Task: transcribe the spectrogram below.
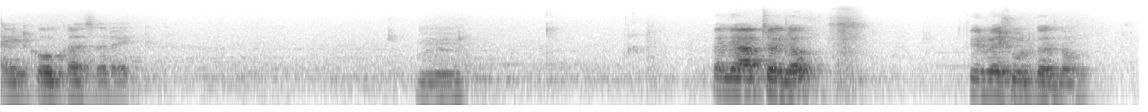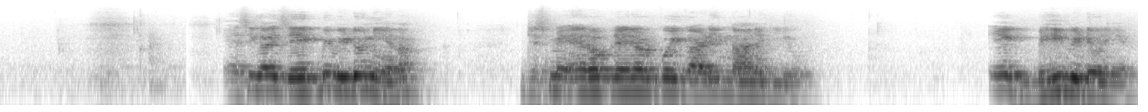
राइट को सर राइट पहले आप चल जाओ, फिर मैं शूट करता हूँ। ऐसी गाइस एक भी वीडियो नहीं है ना, जिसमें एरोप्लेन और कोई गाड़ी ना निकली हो। एक भी वीडियो नहीं है।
